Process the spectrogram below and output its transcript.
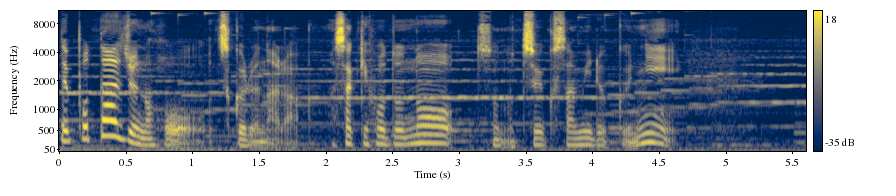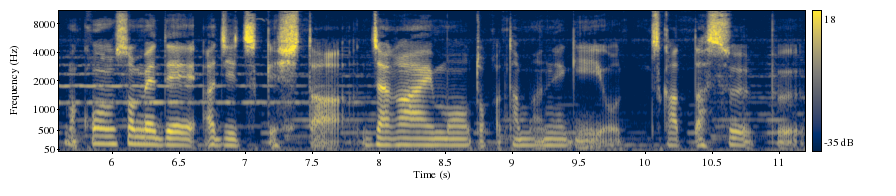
でポタージュの方を作るなら先ほどのそのつゆ草ミルクに、まあ、コンソメで味付けしたじゃがいもとか玉ねぎを使ったスープ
